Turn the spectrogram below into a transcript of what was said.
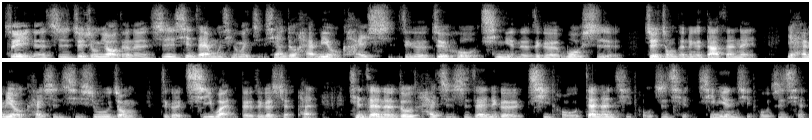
所以呢，是最重要的呢，是现在目前为止，现在都还没有开始这个最后七年的这个末世，最终的那个大灾难也还没有开始启示录中这个七晚的这个审判，现在呢，都还只是在那个起头灾难起头之前，七年起头之前，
